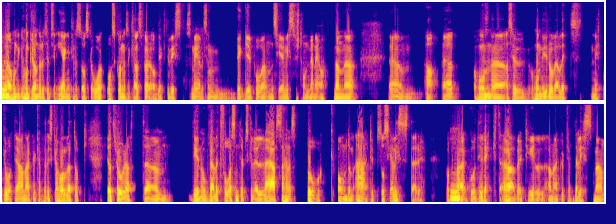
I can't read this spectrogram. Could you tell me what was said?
Mm. Eh, hon, hon grundade typ sin egen filosofiska åskådning som kallas för objektivism som är liksom, bygger på en serie missförstånd menar jag. Men eh, ehm, ja, eh, hon, eh, alltså, hon är ju då väldigt mycket åt det anarkokapitalistiska hållet och jag tror att ehm, det är nog väldigt få som typ skulle läsa hennes bok om de är typ socialister och Mm. bara gå direkt över till anarkokapitalismen.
